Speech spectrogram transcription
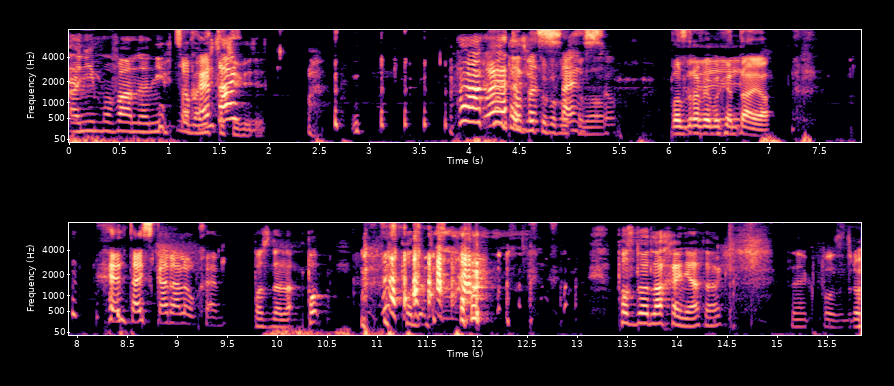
animowane, nie Co, dobra, nie chcę hentai? wiedzieć. Tak, hentai to bez po prostu, no. sensu. Pozdrawiamy Eee. Hentaja. Hentai z karaluchem. Pozdro dla... Po... Pod... Pozdro dla Henia, tak? Tak, pozdro.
